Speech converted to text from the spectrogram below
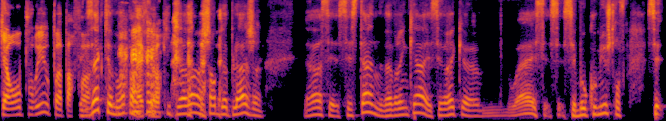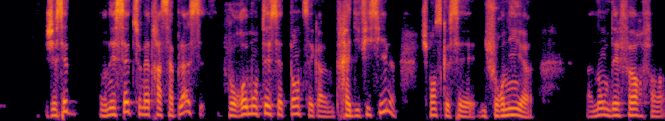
carreaux pourris ou pas parfois? Exactement, parfois, qui peut avoir un short de plage. Là, c'est Stan Wawrinka. Et c'est vrai que ouais, c'est- beaucoup mieux, je trouve. J'essaie, de- on essaie de se mettre à sa place. Pour remonter cette pente, c'est quand même très difficile. Je pense que c'est, il fournit euh, un nombre d'efforts enfin,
